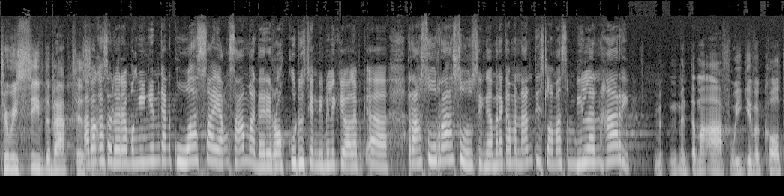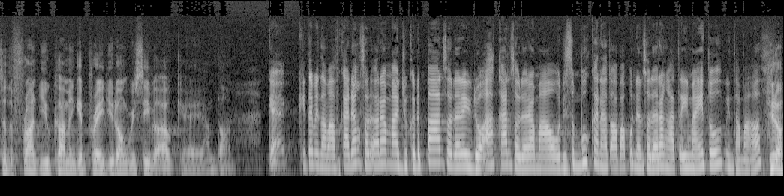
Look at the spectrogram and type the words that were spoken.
to receive the baptism. Apakah saudara menginginkan kuasa yang sama dari Roh Kudus yang dimiliki oleh eh, rasul-rasul sehingga mereka menanti selama sembilan hari? Minta maaf, we give a call to the front, you come and get prayed, you don't receive it. Okay, I'm done. Kayak kita minta maaf kadang saudara maju ke depan, saudara didoakan, saudara mau disembuhkan atau apa pun dan saudara nggak terima itu, minta maaf. You know,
